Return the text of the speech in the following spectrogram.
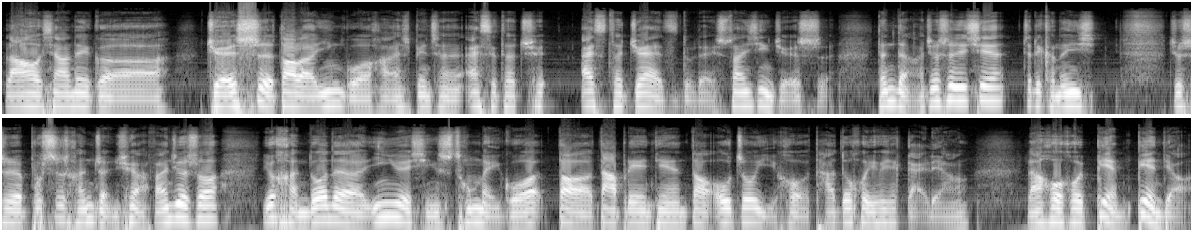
然后像那个爵士到了英国好像是变成 acid trip。acid jazz 对不对？酸性爵士等等啊，就是一些这里可能一些就是不是很准确啊。反正就是说，有很多的音乐形式从美国到大不列颠到欧洲以后，它都会有一些改良，然后会变变掉。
